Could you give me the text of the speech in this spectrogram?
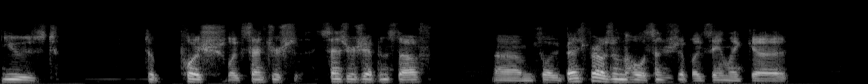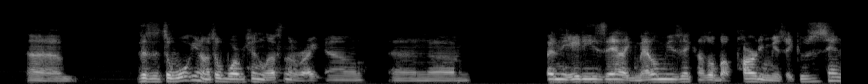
used to push like censorship censorship and stuff. Um, so Ben Shapiro's doing the whole censorship, like saying like, uh, um, because it's a war, you know, it's a war between the left and the right now. And um, but in the '80s they had like metal music. and it was all about party music. It was the same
